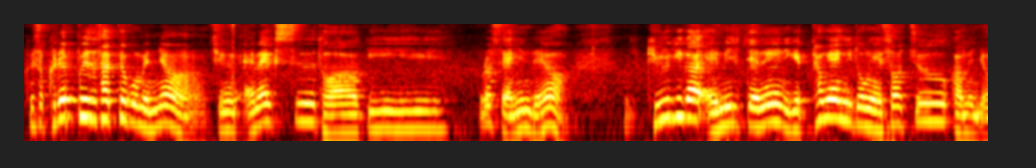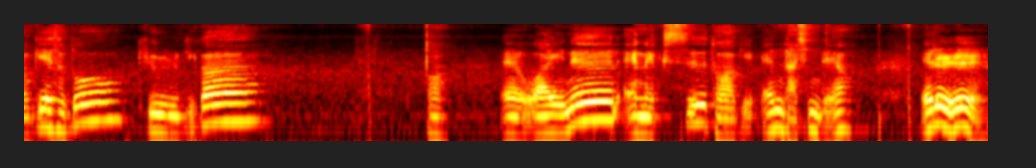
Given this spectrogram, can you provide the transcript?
그래서 그래프에서 살펴보면요. 지금 mx 더하기 플러스 n인데요. 기울기가 m일 때는 이게 평행 이동해서 쭉 가면 여기에서도 기울기가 어, 에, y는 mx 더하기 n 다시인데요. 얘를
